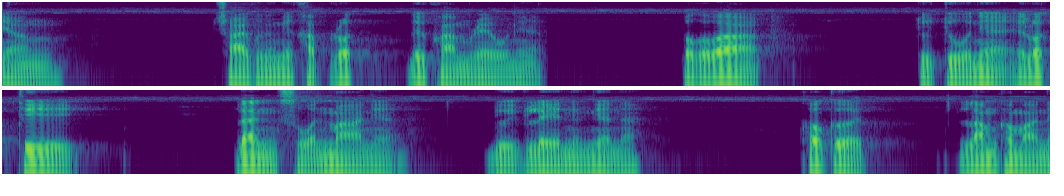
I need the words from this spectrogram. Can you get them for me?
อย่างชายคนหนึ่งเนี่ยขับรถด้วยความเร็วเนี่ยบอกว่าจู่ๆเนี่ยรถที่แล่นสวนมาเนี่ยอยู่อีกเลนหนึ่งเนี่ยนะเขาเกิดล้ำเข้ามาใน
